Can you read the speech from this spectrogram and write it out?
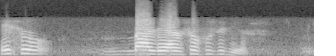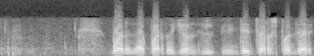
¿eso vale a los ojos de Dios? Bueno, de acuerdo, yo intento responder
